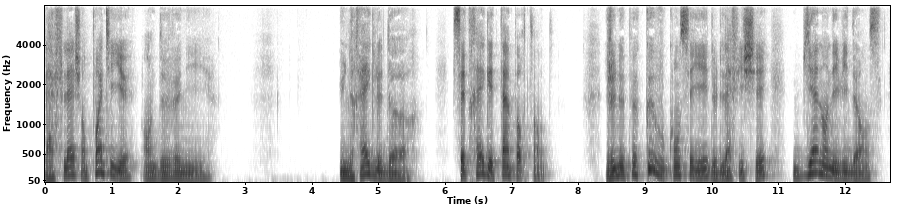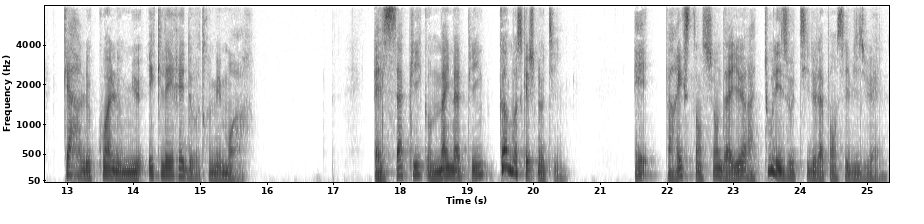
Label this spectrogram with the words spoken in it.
La flèche en pointilleux, en devenir. Une règle d'or. Cette règle est importante. Je ne peux que vous conseiller de l'afficher bien en évidence car le coin le mieux éclairé de votre mémoire. Elle s'applique au mind mapping comme au sketchnoting et par extension d'ailleurs à tous les outils de la pensée visuelle.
